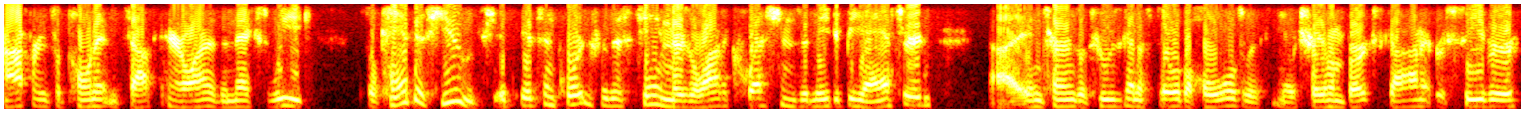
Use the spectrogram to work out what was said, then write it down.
conference opponent in South Carolina the next week. So camp is huge. It, it's important for this team. There's a lot of questions that need to be answered uh, in terms of who's going to fill the holes with you know Treylon Burks gone at receiver.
